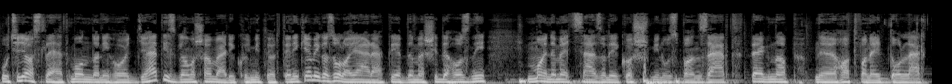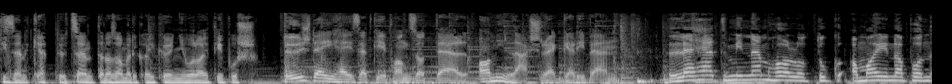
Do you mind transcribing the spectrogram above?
Úgyhogy azt lehet mondani, hogy hát izgalmasan várjuk, hogy mi történik. Ja, még az olajárát érdemes idehozni. Majdnem 1 százalékos mínuszban zárt tegnap, eh, 61 dollár 12 centen az amerikai könnyű olajtípus. Tőzsdei helyzetkép hangzott el a Millás reggeliben. Lehet, mi nem hallottuk, a mai napon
